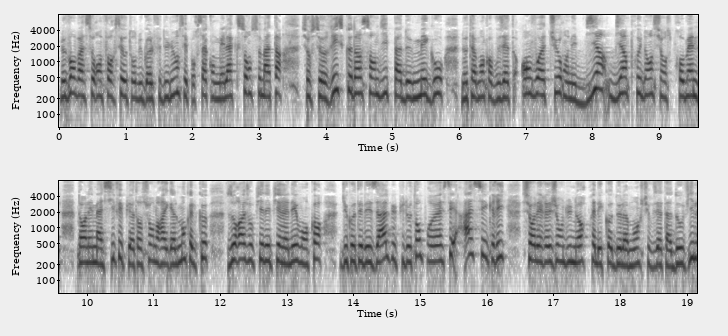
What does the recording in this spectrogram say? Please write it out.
le vent va se renforcer autour du golfe du Lion. C'est pour ça qu'on met l'accent ce matin sur ce risque d'incendie, pas de mégots, notamment quand vous êtes en voiture. On est bien, bien prudent si on se promène dans les massifs. Et puis attention, on aura également quelques orages au pied des Pyrénées ou encore du côté des Alpes. Et puis le temps pourrait rester assez gris sur les régions du nord, près des côtes de la Manche, si vous êtes à Deauville,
